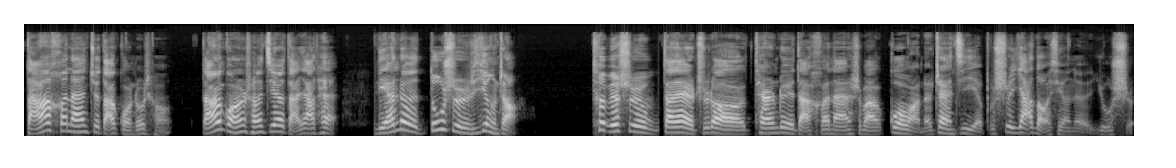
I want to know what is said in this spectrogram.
打完河南就打广州城。打完广州城，接着打亚太，连着都是硬仗。特别是大家也知道，泰山队打河南是吧？过往的战绩也不是压倒性的优势，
